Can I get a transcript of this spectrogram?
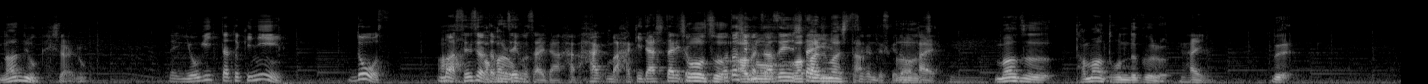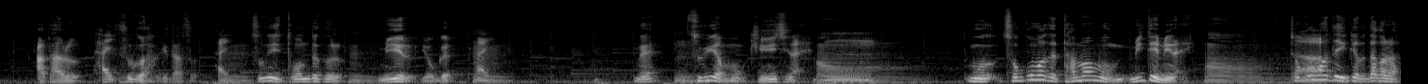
何を聞きたいの？でよぎった時にどうまああ先生は多分前後された。ははまあ吐き出したりとそうそう。私は座禅したりかりましたするんですけど、うんはい。まず弾飛んでくる。はい。で当たる、はい。すぐ吐き出す。はい。次に飛んでくる、見える。避ける。はいね、次はもう気にしない、うん。もうそこまで弾も見てみない。そこまでいけばだから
